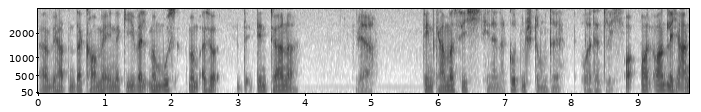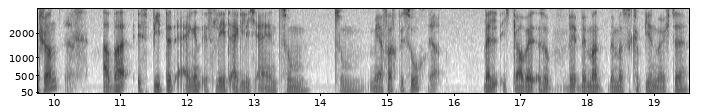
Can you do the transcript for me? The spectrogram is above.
Äh, wir hatten da kaum mehr Energie, weil man muss, man, also den Turner, ja. den kann man sich in einer guten Stunde ordentlich, ordentlich anschauen, ja. aber es bietet eigentlich, es lädt eigentlich ein zum zum Mehrfachbesuch. Ja. Weil ich glaube, also wenn man wenn man es kapieren möchte.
